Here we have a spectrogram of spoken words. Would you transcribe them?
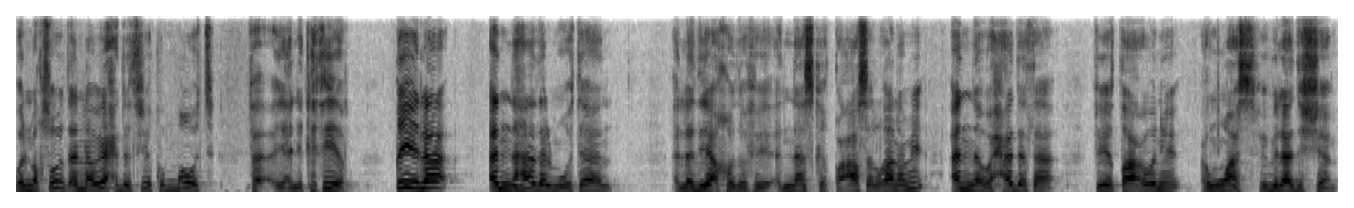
والمقصود أنه يحدث فيكم موت يعني كثير. قيل أن هذا الموتان الذي يأخذ في الناس كقعاص الغنم أنه حدث في طاعون عمواس في بلاد الشام.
